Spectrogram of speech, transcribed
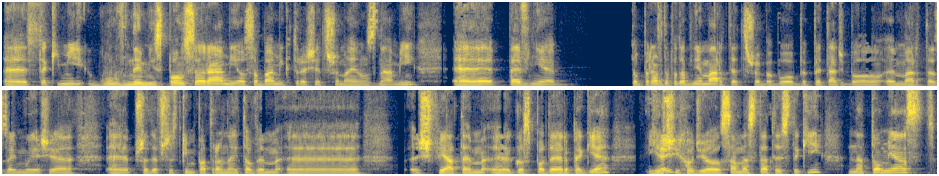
e, takimi głównymi sponsorami, osobami, które się trzymają z nami. E, Pewnie to prawdopodobnie Martę trzeba byłoby pytać, bo Marta zajmuje się przede wszystkim patronajtowym światem gospody RPG, jeśli chodzi o same statystyki. Natomiast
